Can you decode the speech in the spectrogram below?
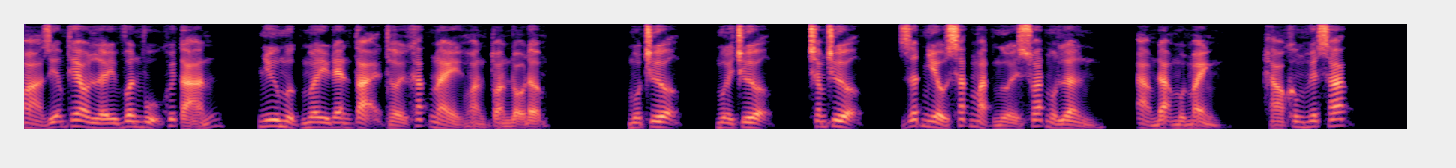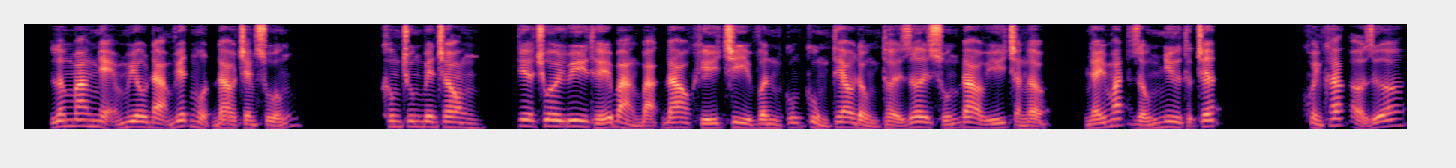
hỏa diễm theo lấy vân vụ quyết tán, như mực mây đen tại thời khắc này hoàn toàn đỏ đậm. Một trượng, mười trượng, trăm trượng, rất nhiều sắc mặt người soát một lần, ảm đạm một mảnh, hào không huyết sắc. Lâm mang nhẹ miêu đạm viết một đao chém xuống. Không trung bên trong, kia trôi uy thế bảng bạc đao khí chi vân cũng cùng theo đồng thời rơi xuống đao ý tràn ngập, nháy mắt giống như thực chất. Khoảnh khắc ở giữa,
